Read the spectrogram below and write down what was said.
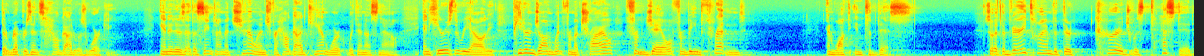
that represents how god was working and it is at the same time a challenge for how God can work within us now. And here's the reality Peter and John went from a trial, from jail, from being threatened, and walked into this. So at the very time that their courage was tested,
